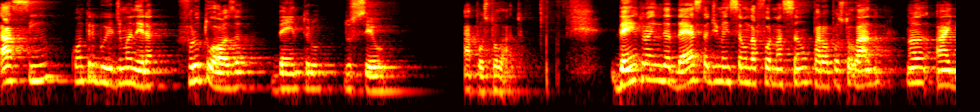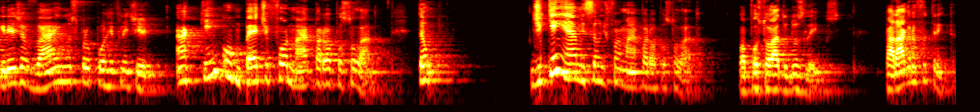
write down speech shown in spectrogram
assim contribuir de maneira frutuosa dentro do seu apostolado. Dentro ainda desta dimensão da formação para o apostolado, a igreja vai nos propor refletir a quem compete formar para o apostolado. Então, de quem é a missão de formar para o apostolado? O apostolado dos leigos. Parágrafo 30.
